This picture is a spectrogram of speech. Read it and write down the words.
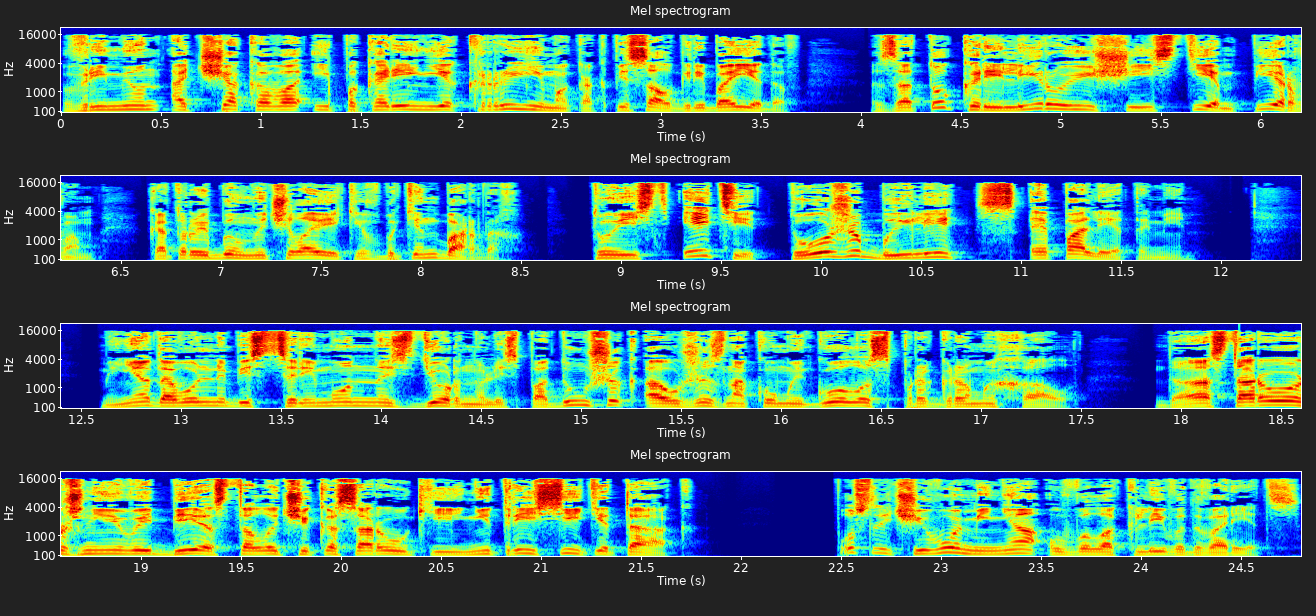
времен Очакова и покорения Крыма, как писал Грибоедов, зато коррелирующие с тем первым, который был на человеке в бакенбардах. То есть эти тоже были с эполетами. Меня довольно бесцеремонно сдернули с подушек, а уже знакомый голос прогромыхал. «Да осторожнее вы, бестолочи косорукие, не трясите так!» После чего меня уволокли во дворец.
